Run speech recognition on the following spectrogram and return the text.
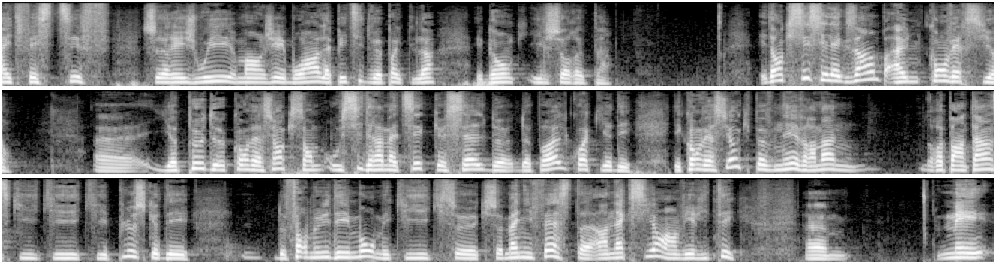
être festif, se réjouir, manger et boire. L'appétit ne veut pas être là, et donc il se repent. Et donc ici, c'est l'exemple à une conversion. Euh, il y a peu de conversions qui sont aussi dramatiques que celles de, Paul, quoiqu'il y a des, conversions qui peuvent mener vraiment à une repentance qui, est plus que des, de formuler des mots, mais qui, se, manifeste en action, en vérité. Euh, mais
